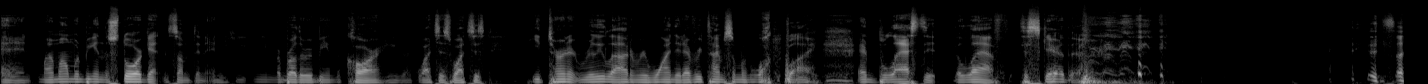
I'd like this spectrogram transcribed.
And my mom would be in the store getting something, and he, me and my brother would be in the car, and he'd be like, "Watch this, watch this." He'd turn it really loud and rewind it every time someone walked by, and blast it the laugh to scare them. it's, uh,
